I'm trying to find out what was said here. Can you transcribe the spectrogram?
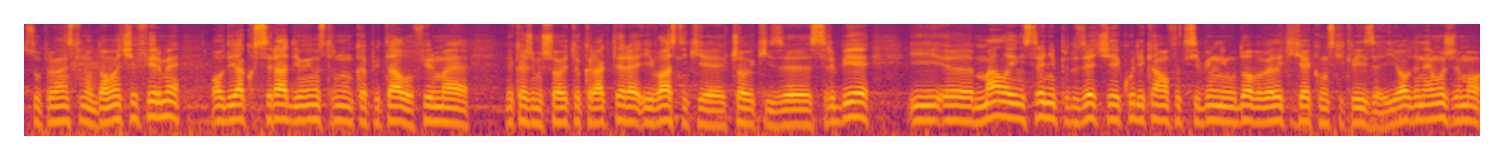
su prvenstveno domaće firme. Ovde jako se radi o inostranom kapitalu, firma je da kažem, šovitog karaktera i vlasnik je čovjek iz e, Srbije i e, malo i srednje preduzeće je kudi kamo fleksibilniji u doba velikih ekonomskih krize i ovde ne možemo,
